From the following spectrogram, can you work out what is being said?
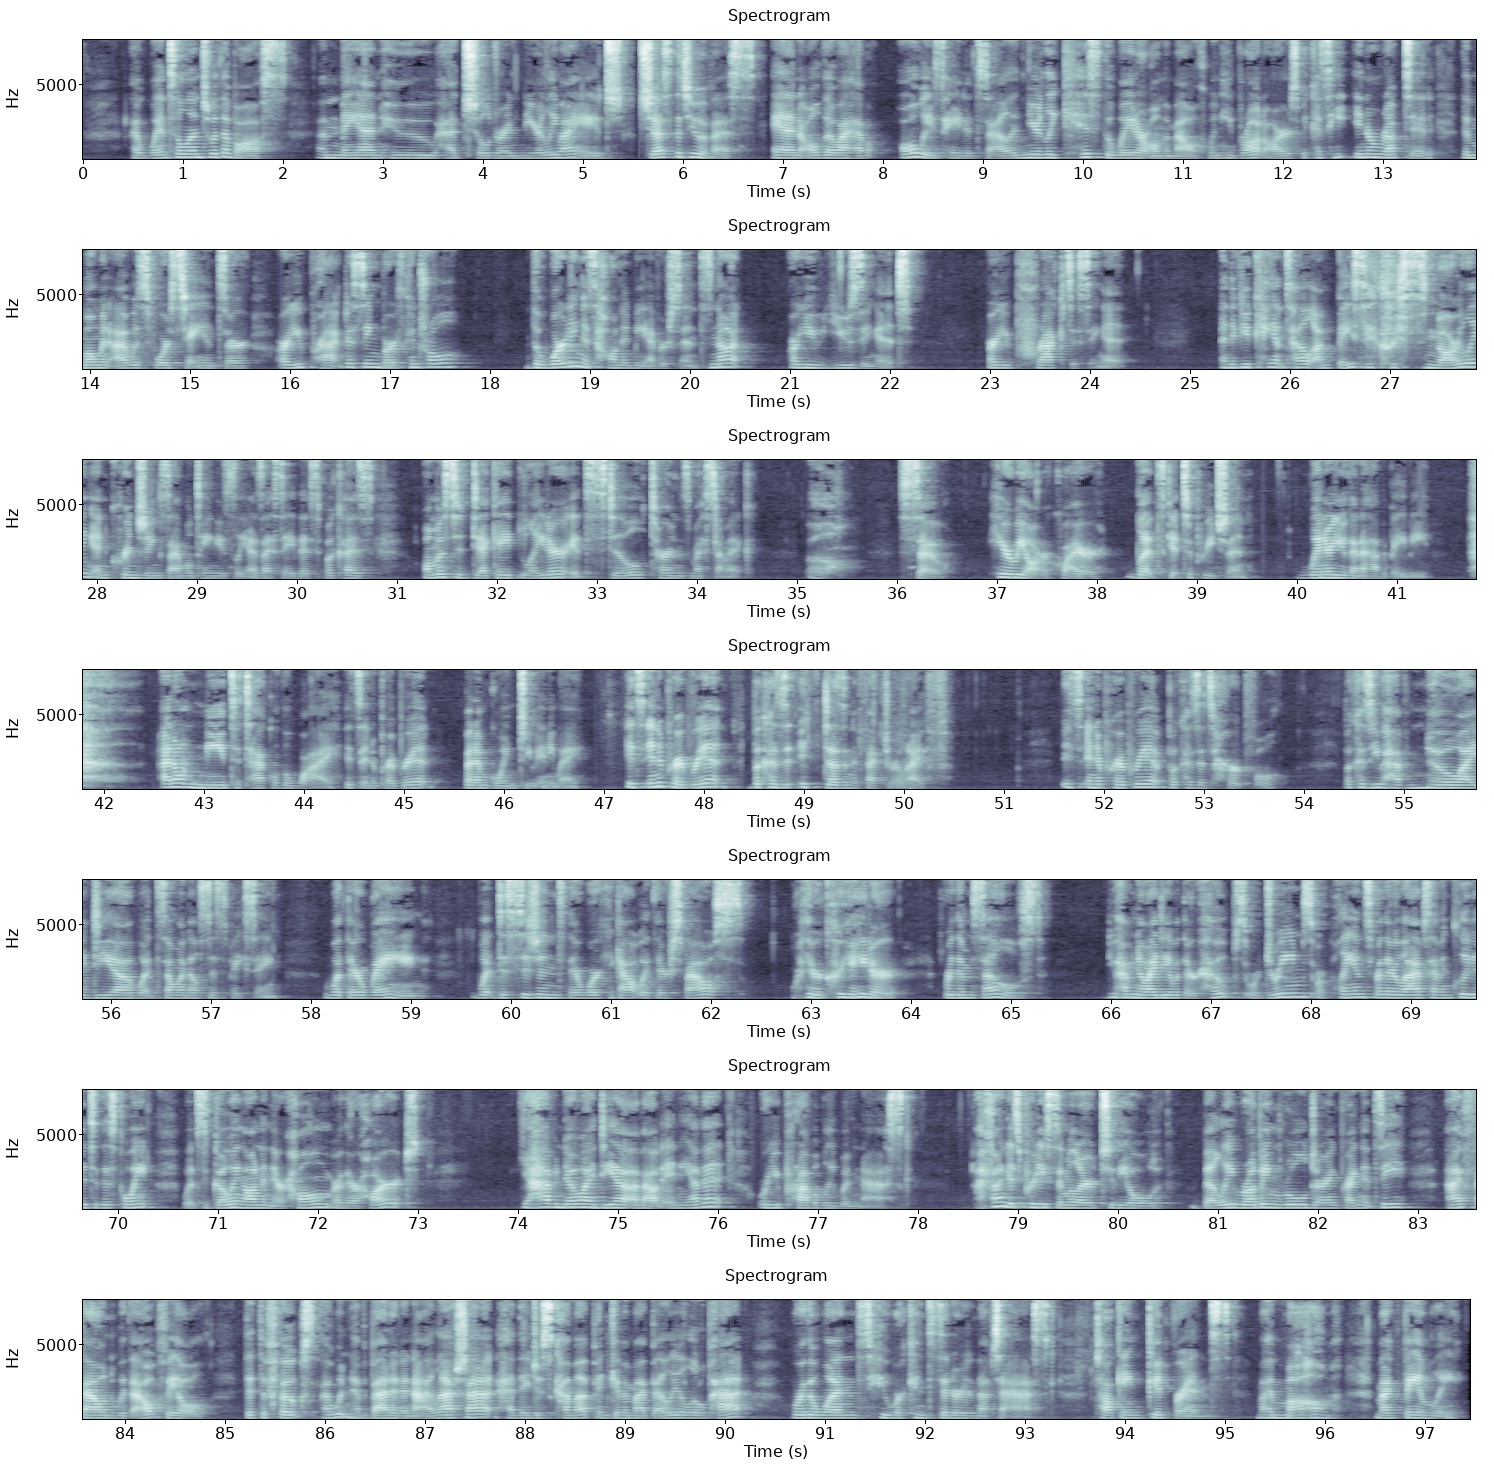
I went to lunch with a boss, a man who had children nearly my age, just the two of us. And although I have always hated salad, nearly kissed the waiter on the mouth when he brought ours because he interrupted the moment I was forced to answer, Are you practicing birth control? The wording has haunted me ever since. Not, Are you using it? Are you practicing it? And if you can't tell, I'm basically snarling and cringing simultaneously as I say this because almost a decade later, it still turns my stomach. Ugh. So here we are, choir. Let's get to preaching. When are you going to have a baby? I don't need to tackle the why. It's inappropriate, but I'm going to anyway. It's inappropriate because it doesn't affect your life. It's inappropriate because it's hurtful, because you have no idea what someone else is facing, what they're weighing, what decisions they're working out with their spouse or their creator or themselves. You have no idea what their hopes or dreams or plans for their lives have included to this point, what's going on in their home or their heart. You have no idea about any of it, or you probably wouldn't ask. I find it's pretty similar to the old belly rubbing rule during pregnancy, I found without fail that the folks I wouldn't have batted an eyelash at had they just come up and given my belly a little pat were the ones who were considerate enough to ask, talking good friends, my mom, my family.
